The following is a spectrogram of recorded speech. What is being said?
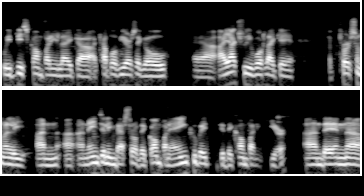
with this company like uh, a couple of years ago uh, i actually was like a, a personally an, an angel investor of the company i incubated the company here and then uh,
